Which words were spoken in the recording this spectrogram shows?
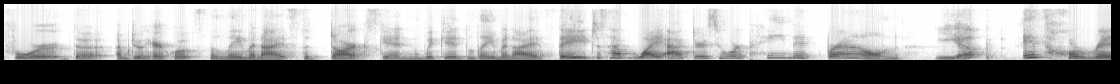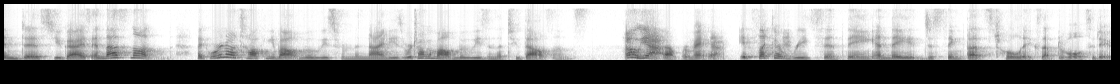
for the I'm doing air quotes the Lamanites, the dark skinned wicked Lamanites. They just have white actors who are painted brown. Yep. It's horrendous, you guys. And that's not like we're not talking about movies from the 90s. We're talking about movies in the 2000s. Oh yeah. That were made. Yeah. It's like a recent thing, and they just think that's totally acceptable to do.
